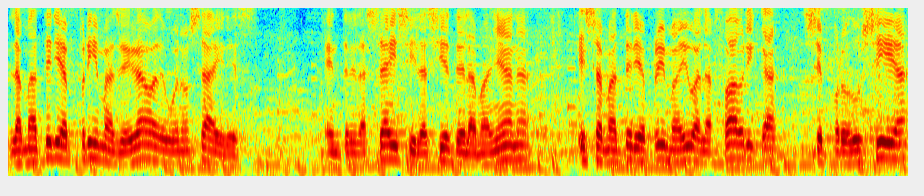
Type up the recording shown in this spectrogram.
la materia prima llegaba de Buenos Aires entre las 6 y las 7 de la mañana. Esa materia prima iba a la fábrica, se producía,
